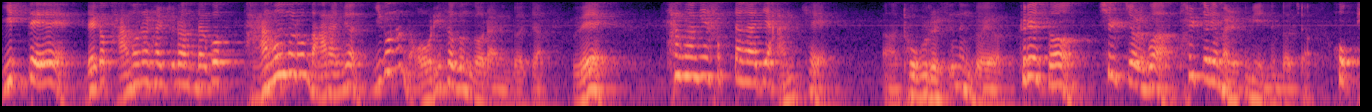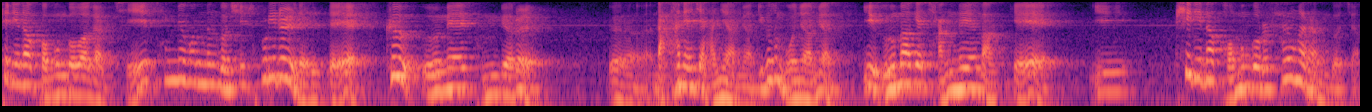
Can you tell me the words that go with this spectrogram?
이때 내가 방언을 할 줄 안다고 방언으로 말하면 이거는 어리석은 거라는 거죠. 왜? 상황에 합당하지 않게 어, 도구를 쓰는 거예요. 그래서 7절과 8절의 말씀이 있는 거죠. 혹필이나 검은 거와 같이 생명 없는 것이 소리를 낼 때 그 음의 분별을 어, 나타내지 아니하면 이것은 뭐냐면 이 음악의 장르에 맞게 이 필이나 검은 거를 사용하라는 거죠.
